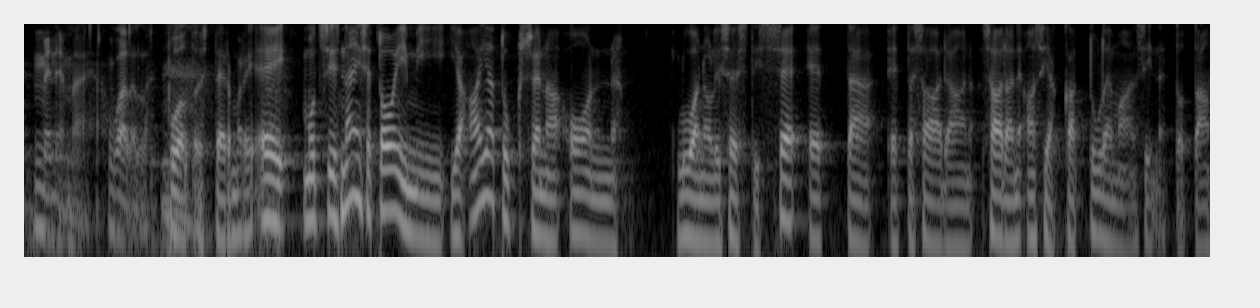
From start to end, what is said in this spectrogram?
menemään huolella. Puolitoista termari. Ei, mutta siis näin se toimii ja ajatuksena on luonnollisesti se, että, että saadaan, saadaan ne asiakkaat tulemaan sinne tota,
